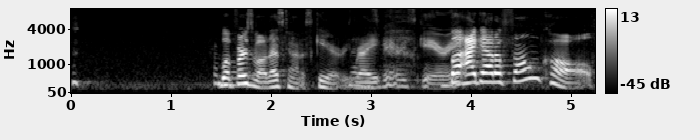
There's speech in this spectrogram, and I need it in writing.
Well, first of all, that's kind of scary, That right? very scary. But I got a phone call.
